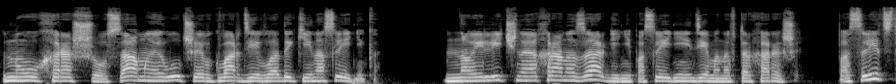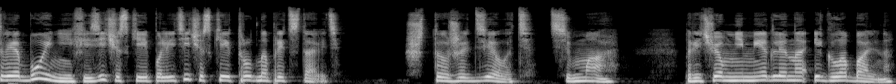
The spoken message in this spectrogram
Ну, хорошо, самые лучшие в гвардии владыки и наследника. Но и личная охрана Зарги не последние демоны в Тархареше. Последствия бойни, физические и политические, трудно представить. Что же делать? Тьма. Причем немедленно и глобально.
